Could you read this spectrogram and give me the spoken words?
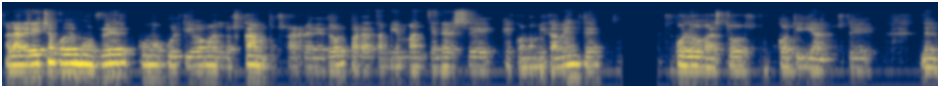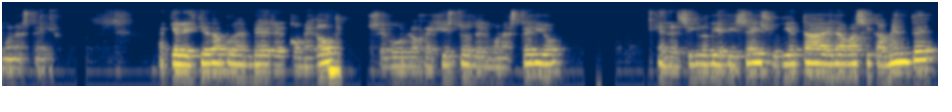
A la derecha podemos ver cómo cultivaban los campos alrededor para también mantenerse económicamente los gastos cotidianos del monasterio. Aquí a la izquierda pueden ver el comedor, según los registros del monasterio. En el siglo XVI su dieta era básicamente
